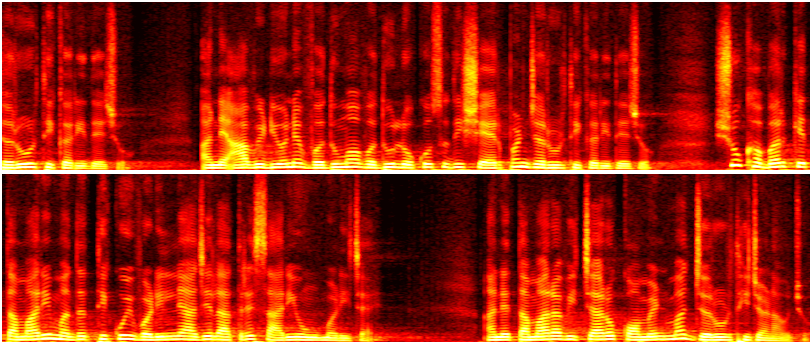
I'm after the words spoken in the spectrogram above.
જરૂરથી કરી દેજો. અને આ વિડીયોને વધુમાં વધુ લોકો સુધી શેર પણ જરૂરથી કરી દેજો. શું ખબર કે તમારી મદદથી કોઈ વડીલને આજે રાત્રે સારી ઊંઘ મળી જાય? અને તમારા વિચારો કોમેન્ટમાં જરૂરથી જણાવજો.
